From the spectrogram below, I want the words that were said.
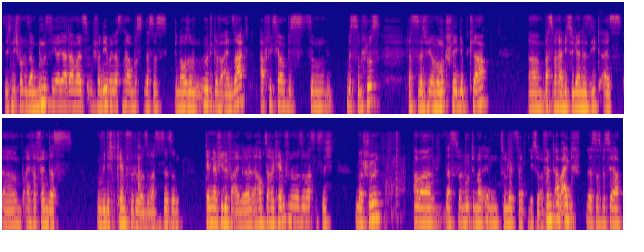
sich nicht von unserem Bundesliga-Jahr damals vernebeln lassen haben, wussten, dass das genauso wirklich der Verein sagt. Abstiegskampf bis zum, bis zum Schluss. Dass es natürlich auch mal Rückschläge gibt, klar. Ähm, was man halt nicht so gerne sieht als äh, Eintracht-Fan, dass irgendwie nicht gekämpft wird oder sowas. Das ist ja so ein, kennen ja viele Vereine. Ne? Hauptsache kämpfen oder sowas ist nicht immer schön. Aber das wirkte man zuletzt halt nicht so. Ich finde aber eigentlich, dass das bisher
